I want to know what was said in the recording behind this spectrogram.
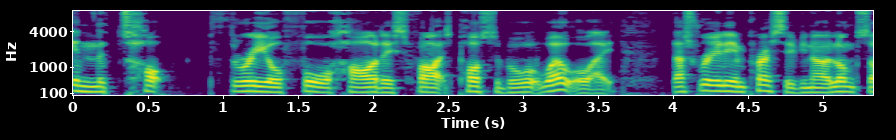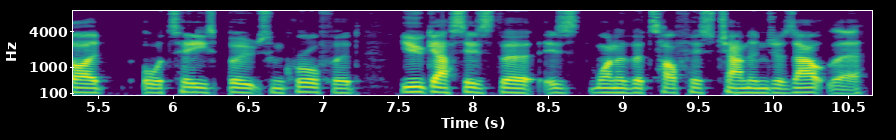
in the top three or four hardest fights possible at welterweight. That's really impressive. You know, alongside Ortiz, Boots, and Crawford, Ugas is the is one of the toughest challengers out there,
